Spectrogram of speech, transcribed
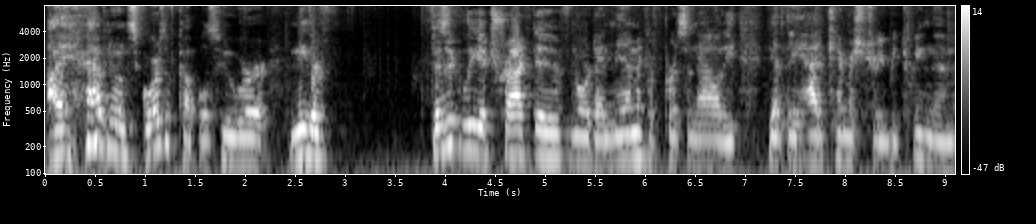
I have known scores of couples who were neither physically attractive nor dynamic of personality, yet they had chemistry between them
